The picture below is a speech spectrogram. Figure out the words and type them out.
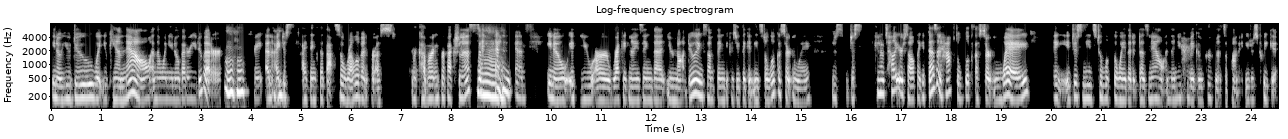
you know, you do what you can now, and then when you know better, you do better. Hmm right? And i Mhm. just i think that that's so relevant for us recovering perfectionists. Mm. and and you know if you are recognizing that you're not doing something because you think it needs to look a certain way just just you know tell yourself like it doesn't have to look a certain way. It, it just needs to look the way that it does now and then you can make improvements upon it. You just tweak it.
